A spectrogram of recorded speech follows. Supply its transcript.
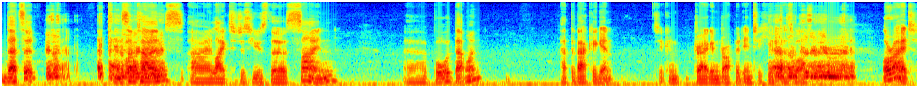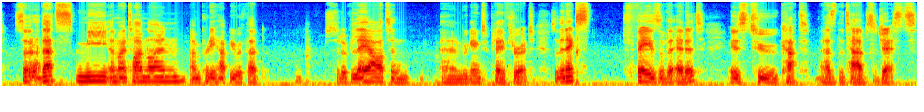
That's it. And sometimes I like to just use the sign uh, board that one at the back again. So you can drag and drop it into here as well. All right, so that's me and my timeline. I'm pretty happy with that sort of layout and, and we're going to play through it. So the next phase of the edit is to cut, as the tab suggests.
